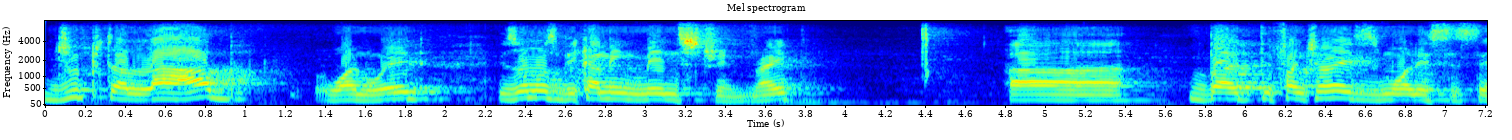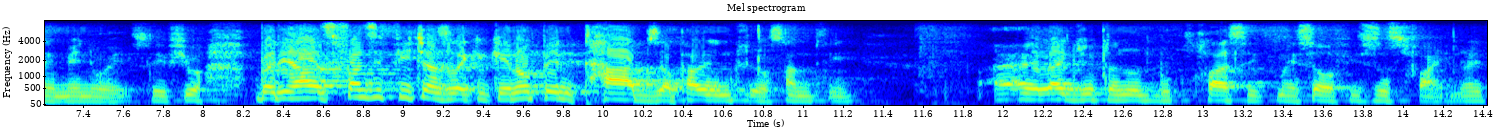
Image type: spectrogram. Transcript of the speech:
Jupyter Lab, one word, is almost becoming mainstream, right? Uh, but the functionality is more or less the same anyway. So if you, but it has fancy features like you can open tabs apparently or something. I, I like Jupyter Notebook Classic myself. It's just fine, right?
